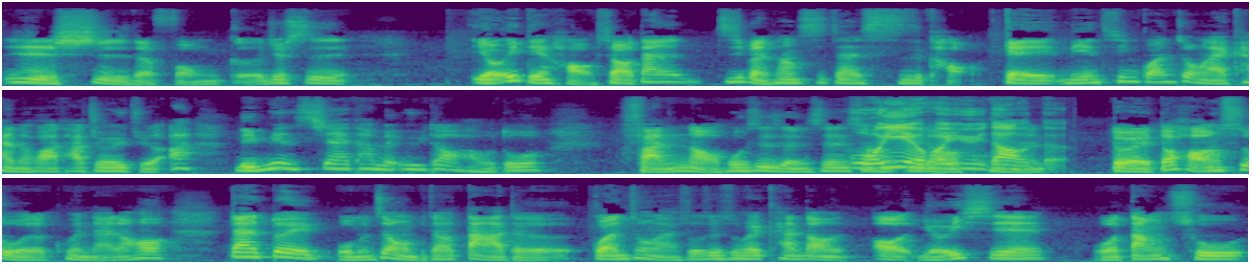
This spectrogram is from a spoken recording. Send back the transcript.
日式的风格，就是有一点好笑，但是基本上是在思考。给年轻观众来看的话，他就会觉得啊，里面现在他们遇到好多烦恼，或是人生上我也会遇到的。对，都好像是我的困难。然后，但对我们这种比较大的观众来说，就是会看到哦，有一些我当初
